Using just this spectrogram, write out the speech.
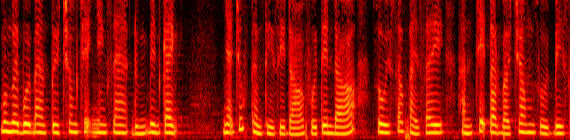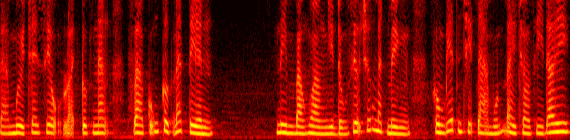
một người bồi bàn từ trong chạy nhanh ra đứng bên cạnh. Nhã Trúc thầm thì gì đó với tên đó, rồi sau vài giây, hắn chạy tọt vào trong rồi bê ra 10 chai rượu loại cực nặng và cũng cực đắt tiền. Nìm bàng hoàng nhìn đống rượu trước mặt mình, không biết chị ta muốn bày trò gì đây.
